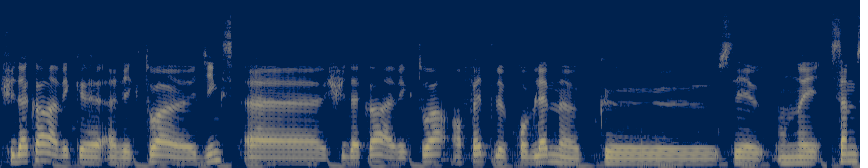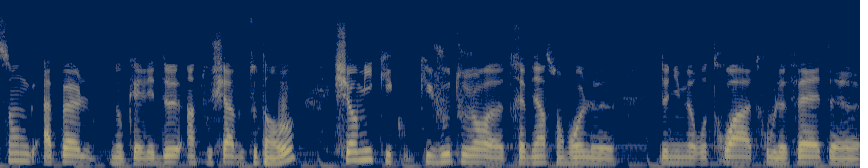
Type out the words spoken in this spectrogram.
je suis d'accord avec avec toi, Jinx. je suis d'accord avec toi. En fait, le problème que on est Samsung, Apple, donc les deux intouchables tout en haut. Xiaomi qui, qui joue toujours euh, très bien son rôle euh, de numéro 3 trouble fait euh,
